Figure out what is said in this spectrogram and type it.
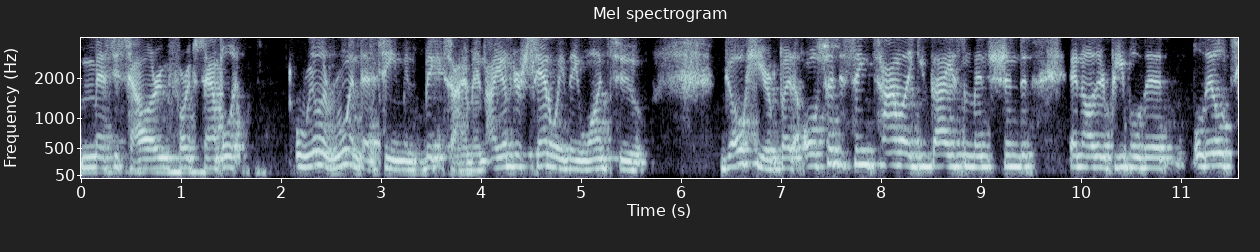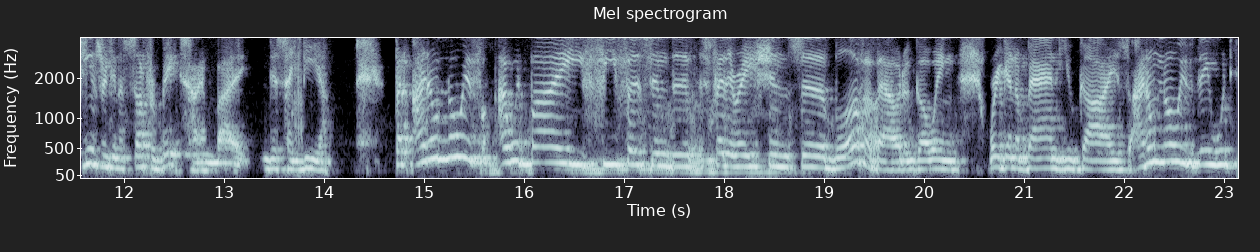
Messi's salary, for example, really ruined that team in big time. And I understand why they want to go here, but also at the same time, like you guys mentioned, and other people, that little teams are going to suffer big time by this idea. But I don't know if I would buy FIFA's and the federation's uh, bluff about going, we're going to ban you guys. I don't know if they would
